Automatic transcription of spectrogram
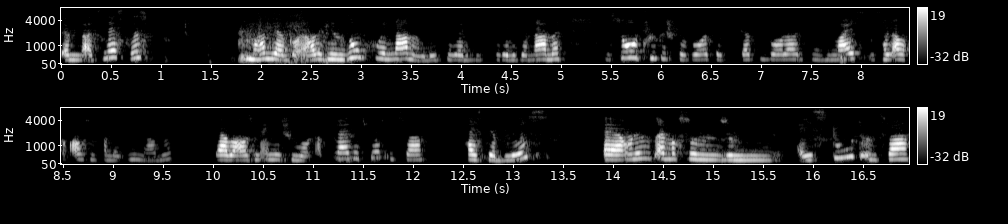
ähm, als nächstes habe ich mir so einen coolen Namen überlegt. Dieser, dieser, dieser Name ist so typisch für Brawls, dass die ganzen Brawler, die, die meisten, ist halt auch, auch so ein Fantasiename, der aber aus dem englischen Wort abgeleitet wird. Und zwar heißt der Bliss. Äh, und es ist einfach so ein, so ein Ace-Dude. Und zwar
